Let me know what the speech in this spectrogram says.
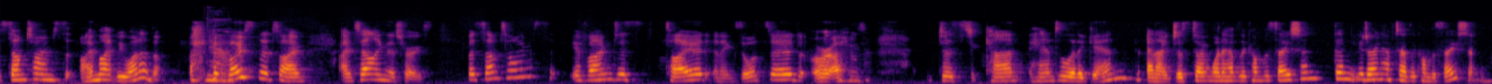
sometimes I might be one of them. Yeah. Most of the time, I'm telling the truth. But sometimes, if I'm just tired and exhausted, or I'm just can't handle it again, and I just don't want to have the conversation, then you don't have to have the conversation.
